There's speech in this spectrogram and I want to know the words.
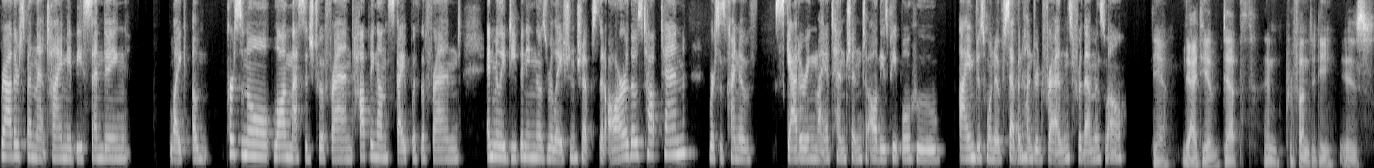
rather spend that time maybe sending like a personal long message to a friend, hopping on Skype with a friend, and really deepening those relationships that are those top 10 versus kind of scattering my attention to all these people who I'm just one of 700 friends for them as well. Yeah. The idea of depth and profundity is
